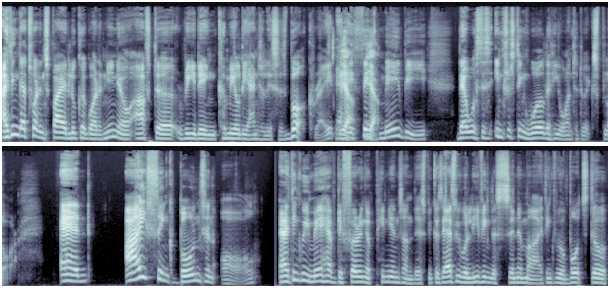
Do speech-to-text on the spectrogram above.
I think that's what inspired Luca Guadagnino after reading Camille De Angelis's book, right? And I think yeah. maybe there was this interesting world that he wanted to explore. And I think Bones and All, and I think we may have differing opinions on this because as we were leaving the cinema, I think we were both still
